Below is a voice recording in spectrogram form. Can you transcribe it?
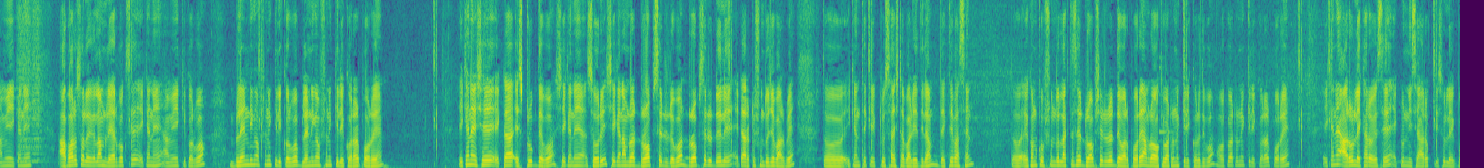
আমি এখানে আবারও চলে গেলাম লেয়ার বক্সে এখানে আমি কি করব? ব্লেন্ডিং অপশনে ক্লিক করব। ব্লেন্ডিং অপশনে ক্লিক করার পরে এখানে এসে একটা স্ট্রোক দেব, সেখানে সরি সেখানে আমরা ড্রপ সেট দেব। ড্রপ সেট দিলে এটা আর একটু সৌন্দর্য বাড়বে। তো এখান থেকে একটু সাইজটা বাড়িয়ে দিলাম, দেখতে পাচ্ছেন? তো এখন খুব সুন্দর লাগতেছে ড্রপ সেট দেওয়ার পরে আমরা ওকে বাটনে ক্লিক করে দিব। ওকে বাটনে ক্লিক করার পরে এখানে আরও লেখা রয়েছে, একটু নিচে আরও কিছু লিখব।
